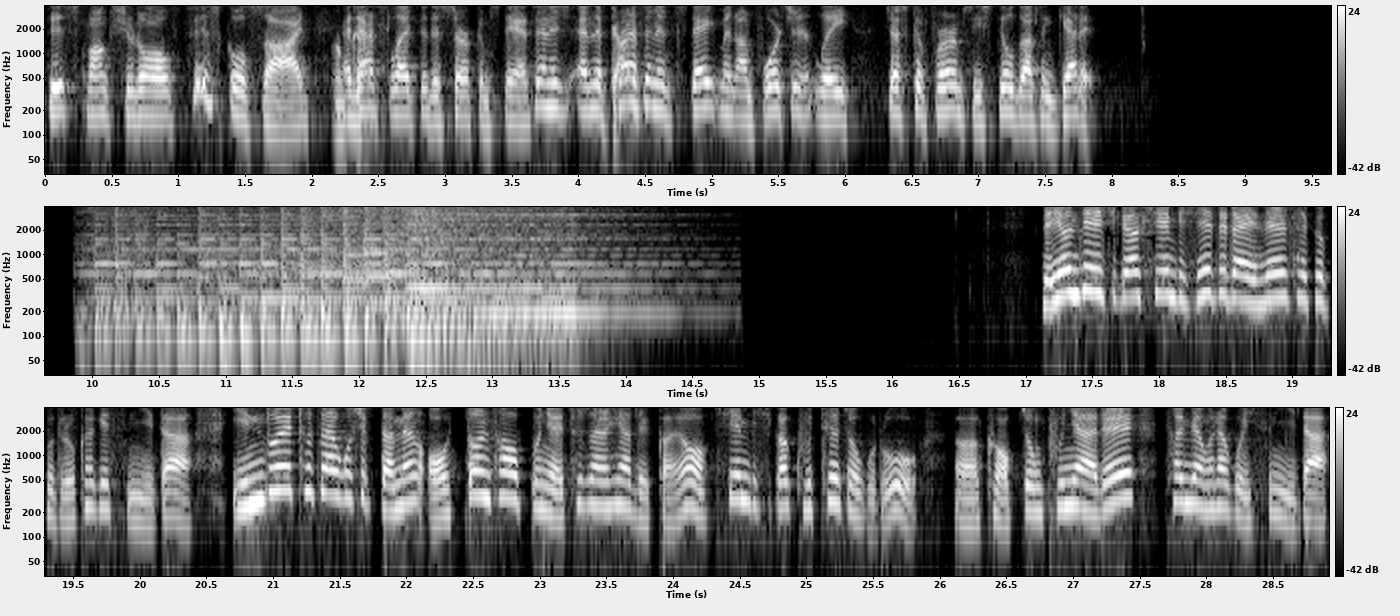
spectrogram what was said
dysfunctional fiscal side, okay. and that's led to the circumstance. And, and the Got president's it. statement, unfortunately, just confirms he still doesn't get it. 네, 현재 이 시각 CNBC 헤드라인을 살펴보도록 하겠습니다. 인도에 투자하고 싶다면 어떤 사업 분야에 투자를 해야 될까요? CNBC가 구체적으로 어, 그 업종 분야를 설명을 하고 있습니다.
